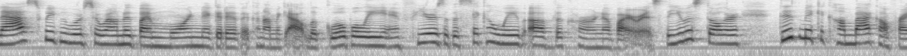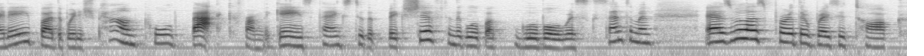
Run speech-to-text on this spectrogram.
Last week, we were surrounded by more negative economic outlook globally and fears of the second wave of the coronavirus. The US dollar did make a comeback on Friday, but the British pound pulled back from the gains thanks to the big shift in the global, global risk sentiment, as well as further Brexit talk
